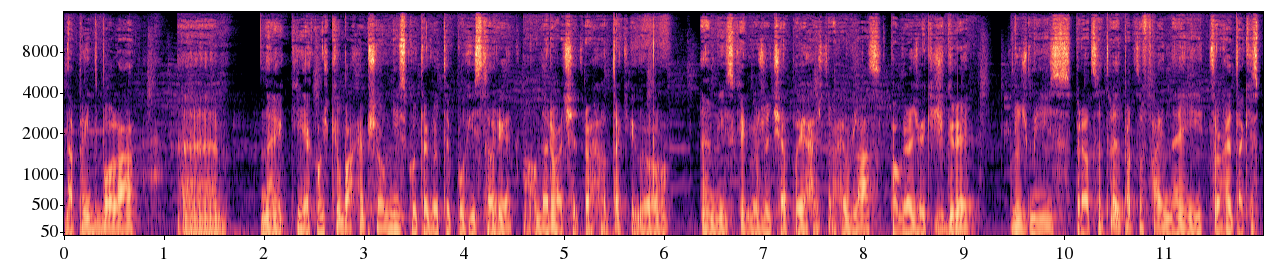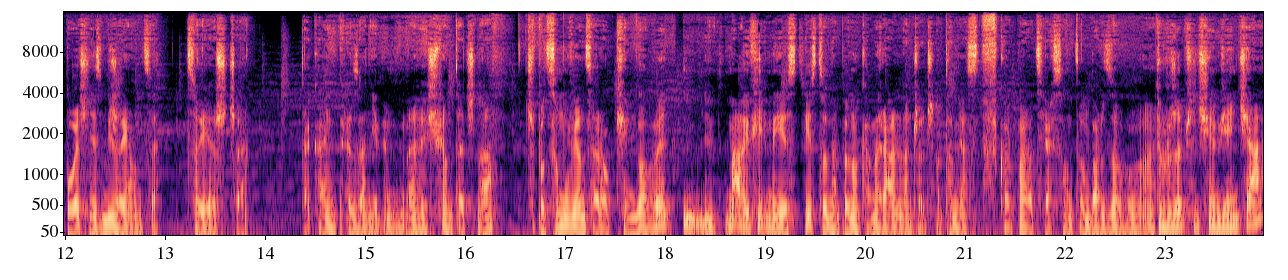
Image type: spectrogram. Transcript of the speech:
na paintballa, e, na jak, jakąś kiełbachę przy ognisku, tego typu historie. A oderwać się trochę od takiego e, miejskiego życia, pojechać trochę w las, pograć w jakieś gry z ludźmi z pracy. To jest bardzo fajne i trochę takie społecznie zbliżające. Co jeszcze? Taka impreza, nie wiem, e, świąteczna, czy podsumowująca rok księgowy. W małej firmie jest, jest to na pewno kameralna rzecz, natomiast w korporacjach są to bardzo e, duże przedsięwzięcia.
